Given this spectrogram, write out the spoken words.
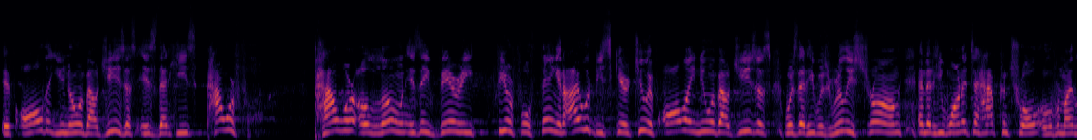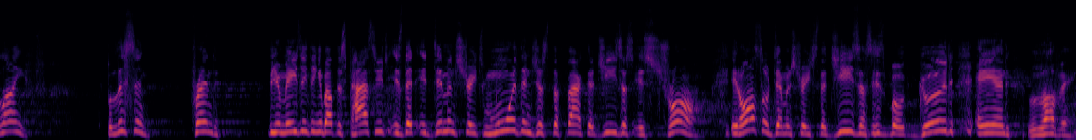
if all that you know about Jesus is that he's powerful. Power alone is a very fearful thing. And I would be scared too if all I knew about Jesus was that he was really strong and that he wanted to have control over my life. But listen, friend, the amazing thing about this passage is that it demonstrates more than just the fact that Jesus is strong, it also demonstrates that Jesus is both good and loving.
